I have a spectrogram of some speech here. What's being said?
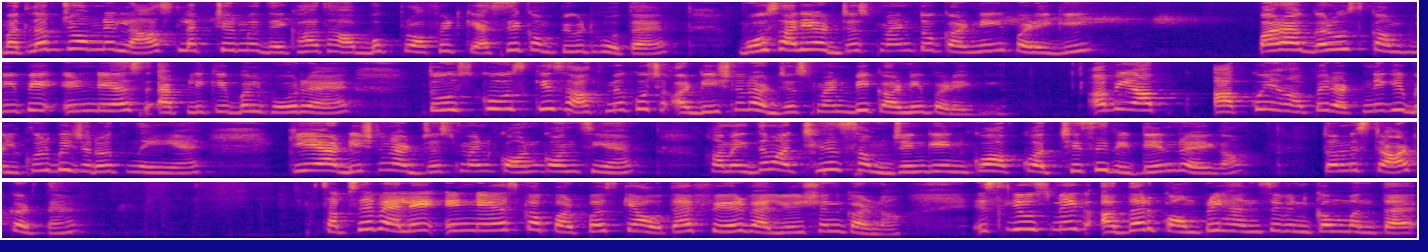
मतलब जो हमने लास्ट लेक्चर में देखा था बुक प्रॉफिट कैसे कंप्यूट होता है, वो सारी एडजस्टमेंट तो करनी ही पड़ेगी। पर अगर उस कंपनी पे इंडियस एप्लीकेबल हो रहे हैं तो उसको उसके साथ में कुछ एडिशनल एडजस्टमेंट भी करनी पड़ेगी। अभी आप, आपको यहाँ पे रटने की बिल्कुल भी ज़रूरत नहीं है कि ये एडिशनल एडजस्टमेंट कौन कौन सी हैं। हम एकदम अच्छे से समझेंगे, इनको आपको अच्छे से रिटेन रहेगा। तो हम स्टार्ट करते हैं। सबसे पहले इंडियस का पर्पस क्या होता है? फेयर वैल्यूएशन करना। इसलिए उसमें एक अदर कॉम्प्रिहेंसिव इनकम बनता है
